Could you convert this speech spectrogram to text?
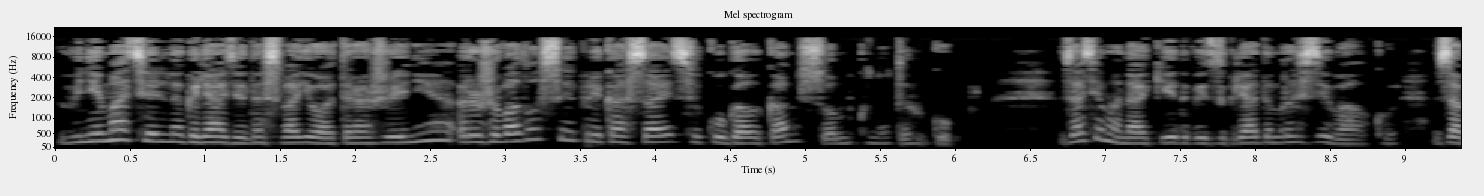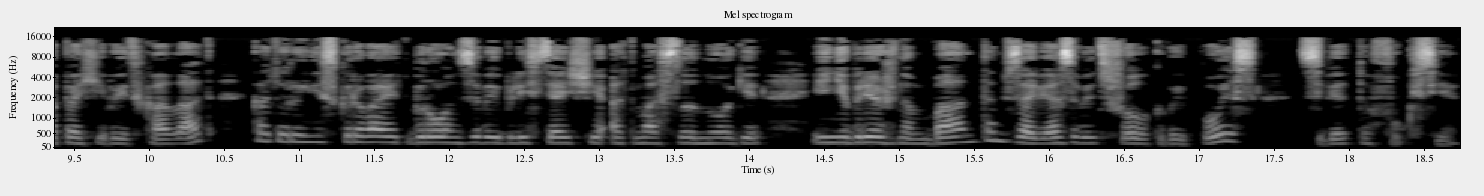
Внимательно глядя на свое отражение, рыжеволосая прикасается к уголкам сомкнутых губ. Затем она окидывает взглядом раздевалку, запахивает халат, который не скрывает бронзовые блестящие от масла ноги, и небрежным бантом завязывает шелковый пояс цвета фуксия.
